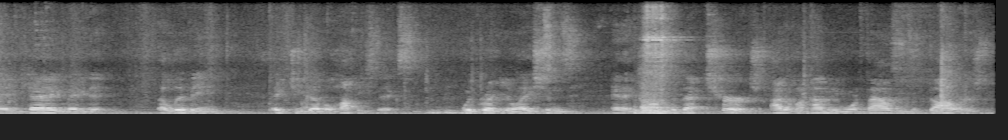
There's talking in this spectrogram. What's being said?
and Kay made it a living HE double hockey sticks with regulations, and it costed that church, I don't know how many more thousands of dollars,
